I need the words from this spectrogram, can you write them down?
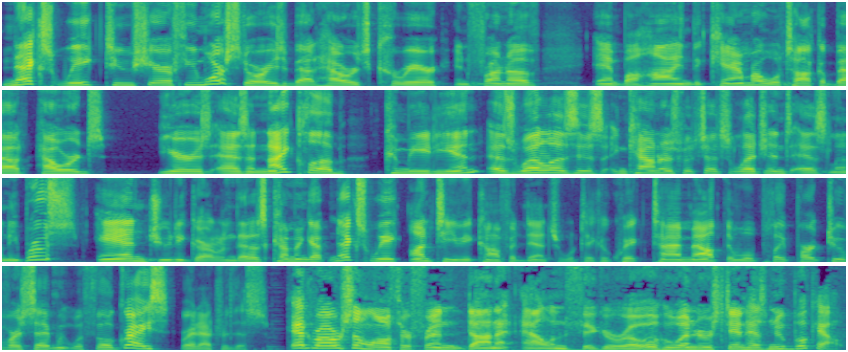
next week to share a few more stories about Howard's career in front of and behind the camera. We'll talk about Howard's years as a nightclub comedian, as well as his encounters with such legends as Lenny Bruce and Judy Garland. That is coming up next week on TV Confidential. We'll take a quick time out, then we'll play part two of our segment with Phil Grace right after this. Ed Robertson, along with our friend Donna Allen Figueroa, who I understand has a new book out.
